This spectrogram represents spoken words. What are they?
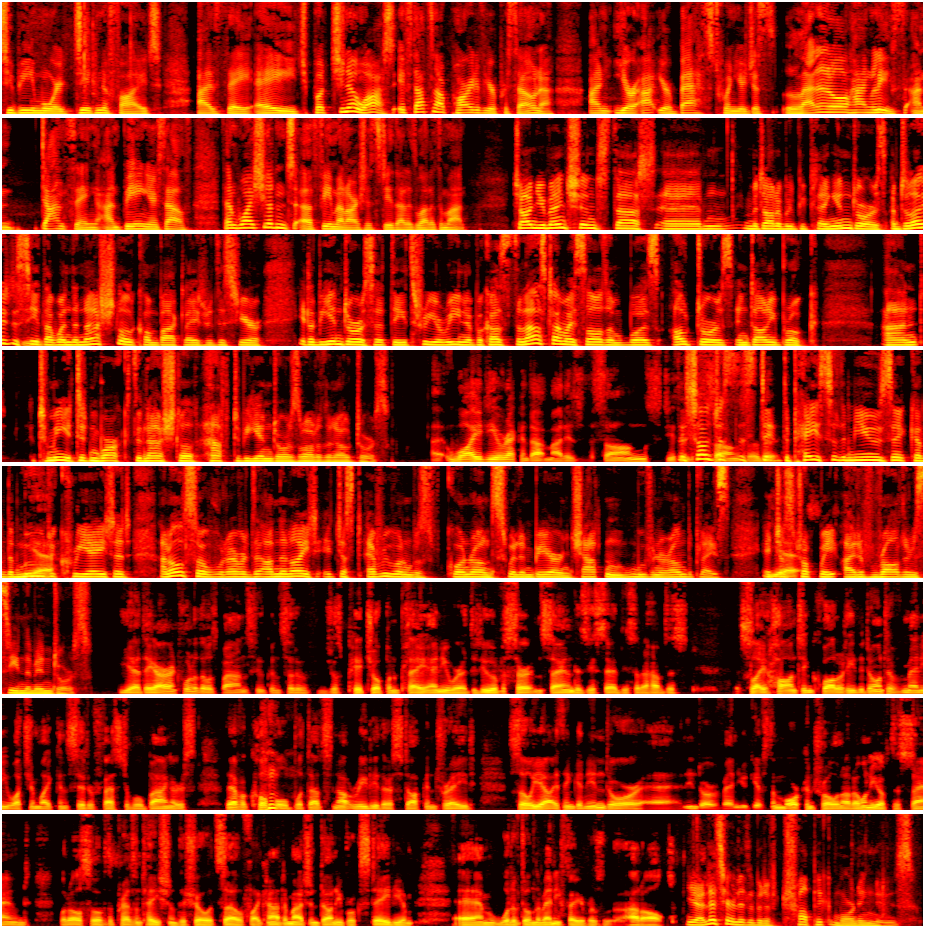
to be more dignified as they age. But you know what? If that's not part of your persona and you're at your best when you're just letting it all hang loose and dancing and being yourself, then why shouldn't a female artist do that as well as a man? John, you mentioned that um, Madonna will be playing indoors. I'm delighted to see that when the National come back later this year, it'll be indoors at the Three Arena because the last time I saw them was outdoors in Donnybrook. And to me, it didn't work. The National have to be indoors rather than outdoors. Uh, why do you reckon that, Matt? Is it the songs? Do you think It's all the just the, st- the pace of the music and the mood Yeah. it created, and also whatever the, on the night, it just everyone was going around swilling beer and chatting, moving around the place. It just struck me. I'd have rather seen them indoors. Yeah, they aren't one of those bands who can sort of just pitch up and play anywhere. They do have a certain sound, as you said. They sort of have this slight haunting quality. They don't have many what you might consider festival bangers. They have a couple, but that's not really their stock in trade. So yeah, I think an indoor uh, an indoor venue gives them more control not only of the sound but also of the presentation of the show itself. I can't imagine Donnybrook Stadium um, would have done them any favors at all. Yeah, let's hear a little bit of Tropic Morning News.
